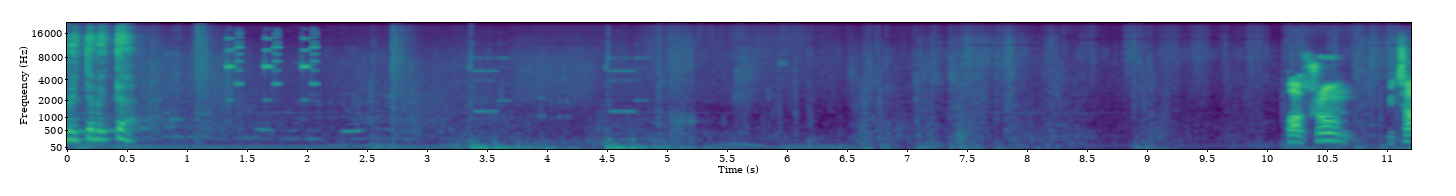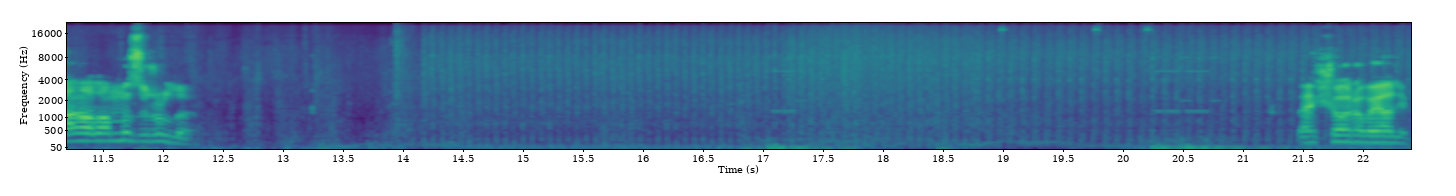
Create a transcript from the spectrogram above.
Bekle bekle. Patron, bir tane adamımız vuruldu. Ben şu arabayı alayım.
